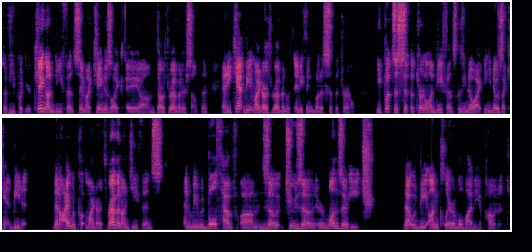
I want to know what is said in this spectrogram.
So if you put your king on defense, say my king is like a um, Darth Revan or something, and he can't beat my Darth Revan with anything but a Sith Eternal, he puts his Sith Eternal on defense because he know I he knows I can't beat it. Then I would put my Darth Revan on defense, and we would both have um, zone two zone or one zone each that would be unclearable by the opponent.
